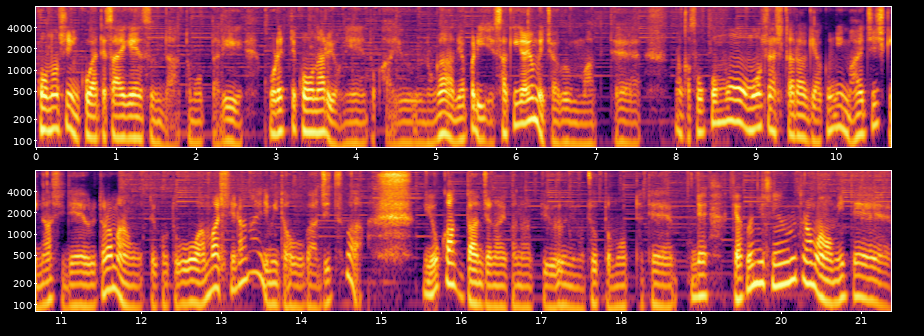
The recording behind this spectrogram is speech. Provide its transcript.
このシーンこうやって再現するんだと思ったり、これってこうなるよねとかいうのが、やっぱり先が読めちゃう部分もあって、なんかそこももしかしたら逆に前知識なしでウルトラマンってことをあんまり知らないで見た方が実は良かったんじゃないかなっていうふうにもちょっと思ってて、で、逆に新ウルトラマンを見て、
